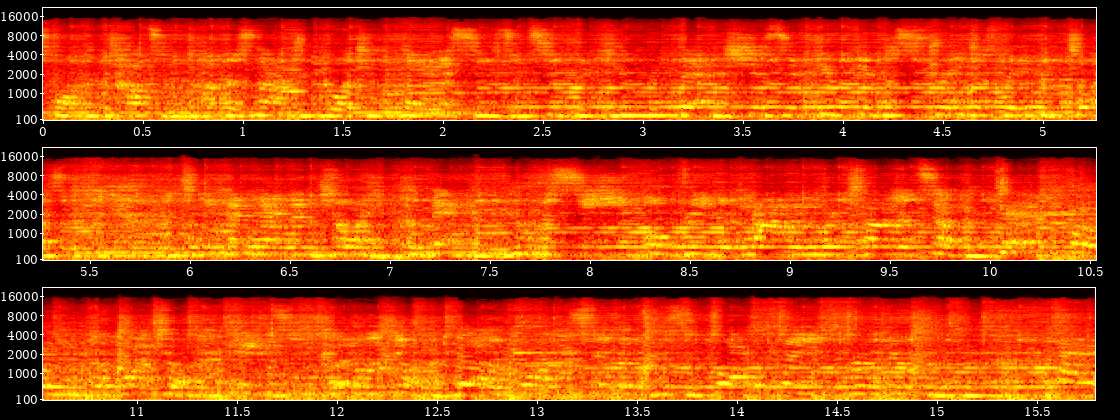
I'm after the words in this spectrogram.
break control the thoughts of others, not to gorging fantasies and superhuman fetishes. If you give the strangers baby toys, take and enjoy. Then you receive, open the line and return it to dead phone to watch your kids and cuddle your loved ones in the prison far away from you.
